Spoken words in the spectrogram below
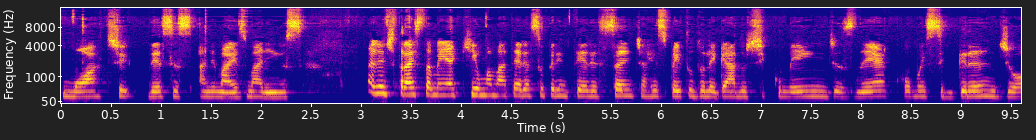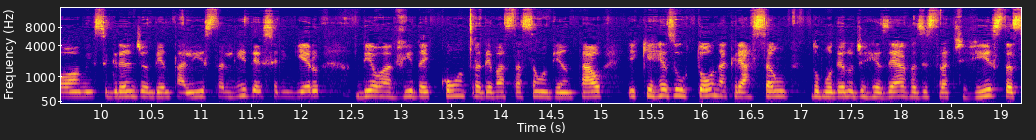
morte desses animais marinhos. A gente traz também aqui uma matéria super interessante a respeito do legado Chico Mendes, né? Como esse grande homem, esse grande ambientalista, líder seringueiro, deu a vida contra a devastação ambiental e que resultou na criação do modelo de reservas extrativistas.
